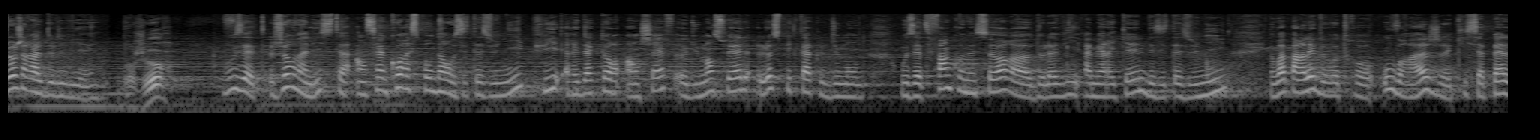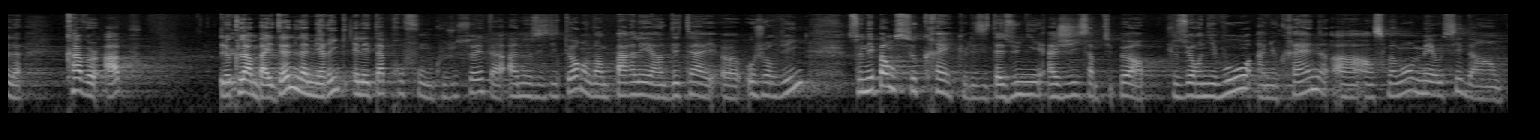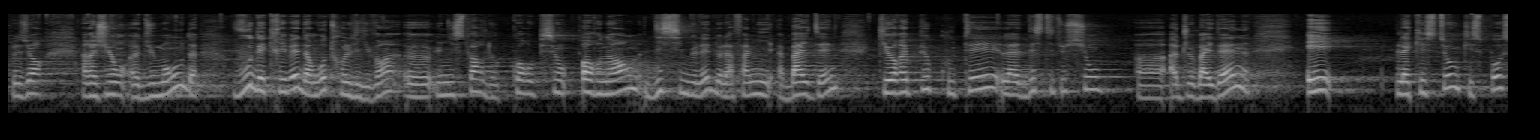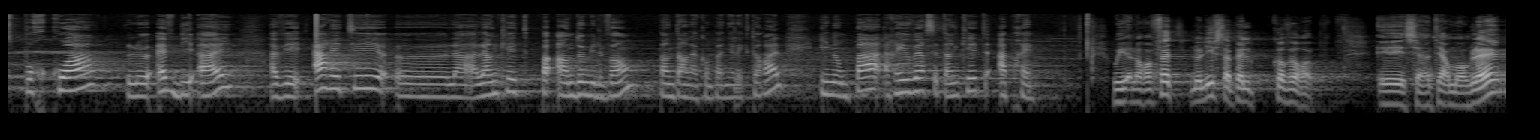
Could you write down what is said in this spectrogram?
Bonjour Gérald Olivier. Bonjour. Vous êtes journaliste, ancien correspondant aux États-Unis, puis rédacteur en chef du mensuel Le Spectacle du Monde. Vous êtes fin connaisseur euh, de la vie américaine des États-Unis. On va parler de votre ouvrage qui s'appelle Cover Up, le clan Biden, l'Amérique et l'État profond, que je souhaite à, nos éditeurs, on va en parler en détail euh, aujourd'hui. Ce n'est pas en secret que les États-Unis agissent un petit peu à plusieurs niveaux, en Ukraine en ce moment, mais aussi dans plusieurs régions euh, du monde. Vous décrivez dans votre livre euh, une histoire de corruption hors norme, dissimulée de la famille Biden, qui aurait pu coûter la destitution à Joe Biden. Et la question qui se pose, pourquoi le FBI avait arrêté euh, l'enquête en 2020, pendant la campagne électorale. Ils n'ont pas réouvert cette enquête après. Oui, alors en fait, le livre s'appelle Cover Up. Et c'est un terme anglais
